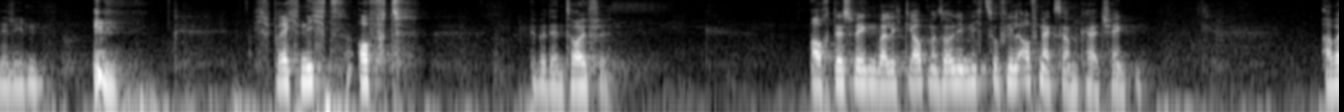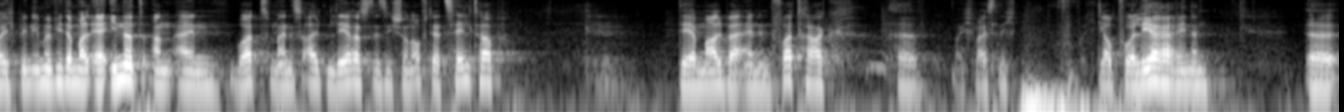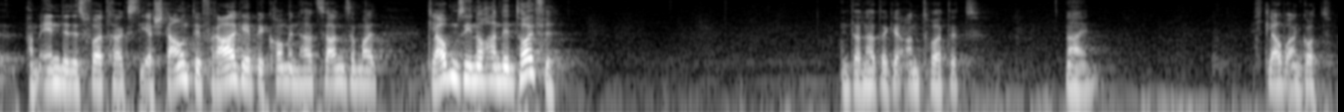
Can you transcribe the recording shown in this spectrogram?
Meine Lieben, ich spreche nicht oft über den Teufel. Auch deswegen, weil ich glaube, man soll ihm nicht zu viel Aufmerksamkeit schenken. Aber ich bin immer wieder mal erinnert an ein Wort meines alten Lehrers, das ich schon oft erzählt habe, der mal bei einem Vortrag, äh, ich weiß nicht, ich glaube vor Lehrerinnen, äh, am Ende des Vortrags die erstaunte Frage bekommen hat, sagen Sie mal, glauben Sie noch an den Teufel? Und dann hat er geantwortet, nein, ich glaube an Gott.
